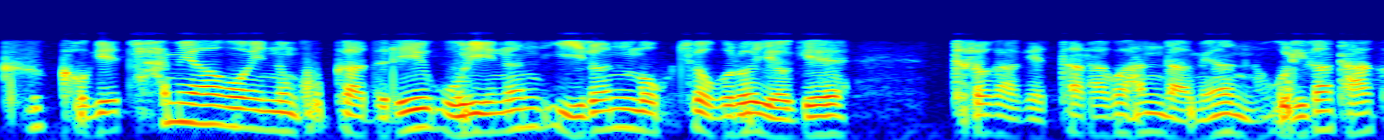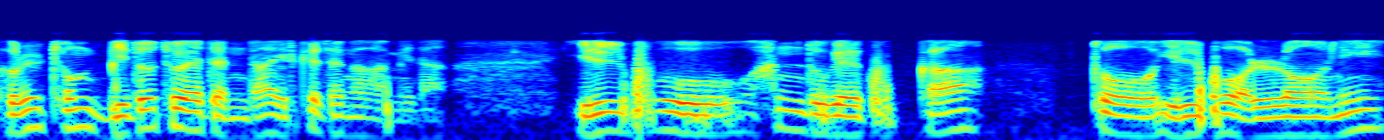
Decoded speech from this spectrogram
그 거기에 참여하고 있는 국가들이 우리는 이런 목적으로 여기에 들어가겠다라고 한다면 우리가 다 그걸 좀 믿어줘야 된다 이렇게 생각합니다. 일부 한두 개 국가 또 일부 언론이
